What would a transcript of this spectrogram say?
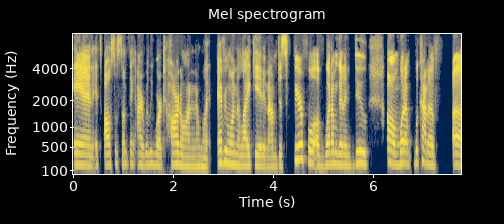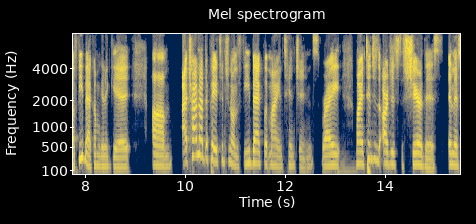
and it's also something I really worked hard on and I want everyone to like it and I'm just fearful of what I'm going to do, um what I'm what kind of uh feedback I'm going to get. Um I try not to pay attention on the feedback but my intentions, right? my intentions are just to share this. And if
